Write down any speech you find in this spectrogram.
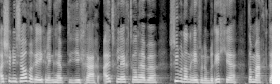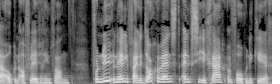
Als je nu zelf een regeling hebt die je graag uitgelegd wil hebben, stuur me dan even een berichtje, dan maak ik daar ook een aflevering van. Voor nu een hele fijne dag gewenst en ik zie je graag een volgende keer.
